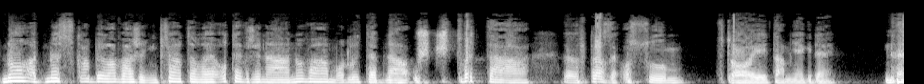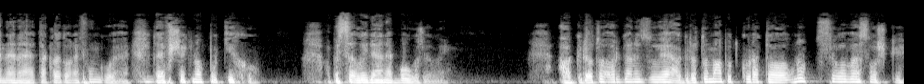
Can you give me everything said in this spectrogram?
No a dneska byla, vážení přátelé, otevřená nová modlitebná, už čtvrtá v Praze 8, v Troji, tam někde. Ne, ne, ne, takhle to nefunguje. To je všechno potichu. Aby se lidé nebouřili. A kdo to organizuje a kdo to má pod kuratou? No, silové složky.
